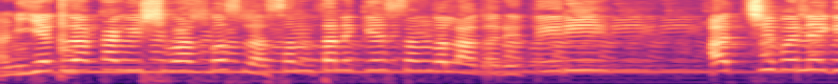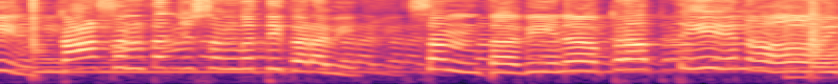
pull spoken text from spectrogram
आणि एकदा काय विश्वास बसला संतन के संग लागरे तेरी. अच्छी बनेगी का संतांची संगती करावी? संत विन प्राप्ती नाही.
